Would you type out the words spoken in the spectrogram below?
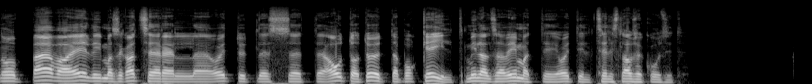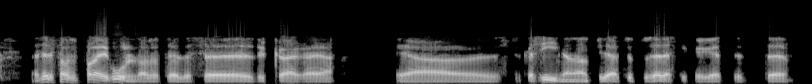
No päeva eelviimase katse järel äh, Ott ütles, et auto töötab okeilt, millal sa viimati Otilt sellist lauset kuulsid? sellist lauset polegi kuulnud ausalt öeldes äh, tükk aega ja, ja ka siin on olnud pidevalt juttu sellest ikkagi, et, et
